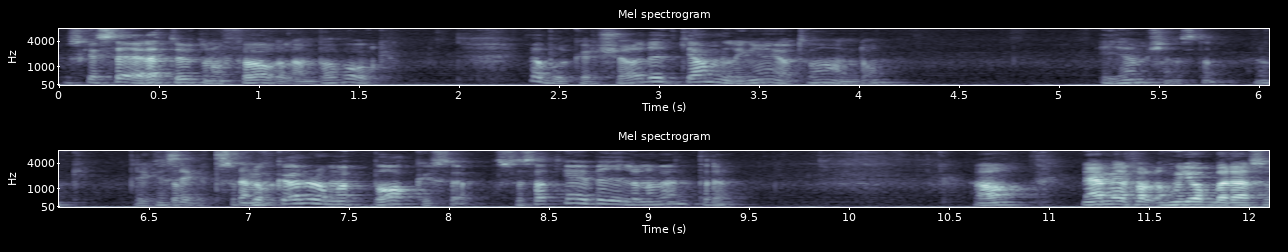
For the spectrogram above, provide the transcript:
hur ska jag säga detta utan att förolämpa folk? Jag brukade köra dit gamlingar jag tog hand om. I hemtjänsten. Okej, Det kan Så, säkert så stämma. plockade de upp bakelser. Så satt jag i bilen och väntade. Ja. Nej men i alla fall hon jobbar där så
